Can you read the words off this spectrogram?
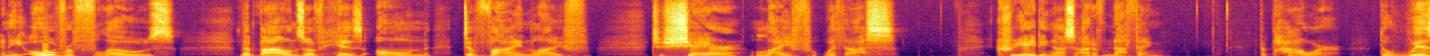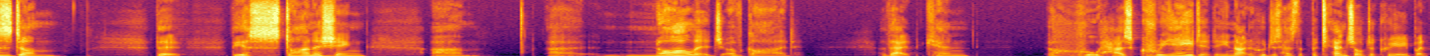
and He overflows the bounds of His own divine life to share life with us, creating us out of nothing. The power, the wisdom, the, the astonishing um, uh, knowledge of God that can who has created, not who just has the potential to create, but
